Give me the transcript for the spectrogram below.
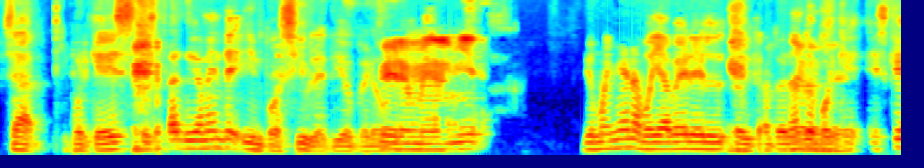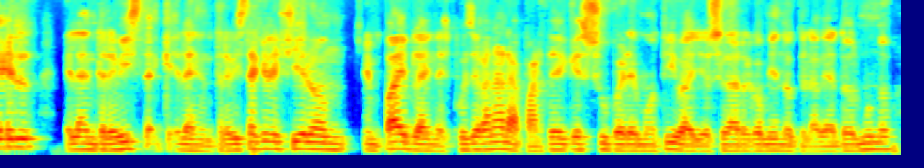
sea, porque es, prácticamente imposible, tío. Pero, pero me da miedo. Yo mañana voy a ver el, campeonato porque es que él, en la entrevista, que, la entrevista que le hicieron en Pipeline después de ganar, aparte de que es súper emotiva, yo se la recomiendo que la vea todo el mundo.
